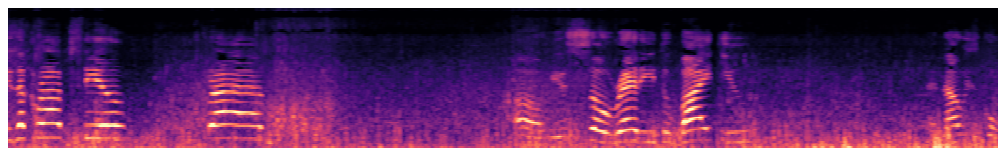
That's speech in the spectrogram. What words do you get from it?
Is a crab still? Crab! Oh, he's so ready to bite you. And now he's gone.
